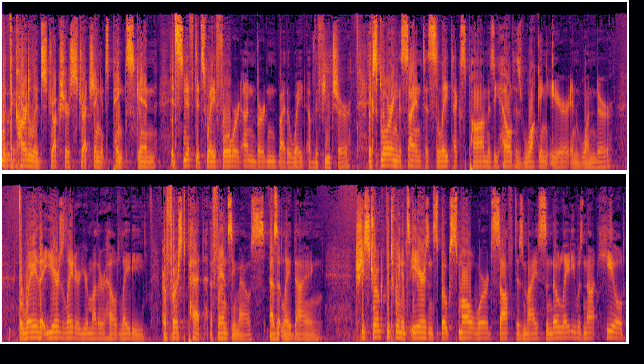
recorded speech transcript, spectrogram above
With the cartilage structure stretching its pink skin, it sniffed its way forward, unburdened by the weight of the future, exploring the scientist's latex palm as he held his walking ear in wonder. The way that years later your mother held Lady, her first pet, a fancy mouse, as it lay dying. She stroked between its ears and spoke small words soft as mice, and though Lady was not healed,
